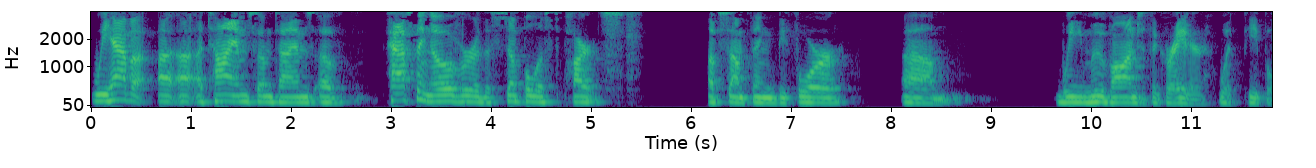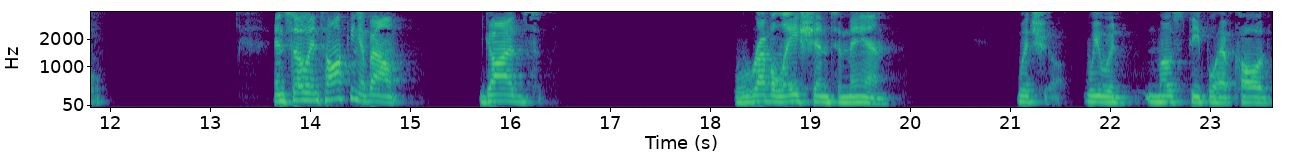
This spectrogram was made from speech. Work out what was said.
we have a, a, a time sometimes of passing over the simplest parts of something before um, we move on to the greater with people. And so, in talking about God's revelation to man, which we would most people have called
